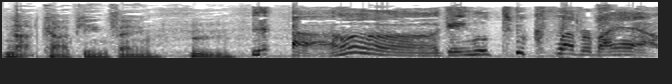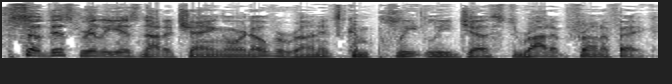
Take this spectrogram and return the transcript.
not copying thing. Hmm. yeah, uh, getting a little too clever by half. So this really is not a Chang or an overrun. It's completely just right up front a fake.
